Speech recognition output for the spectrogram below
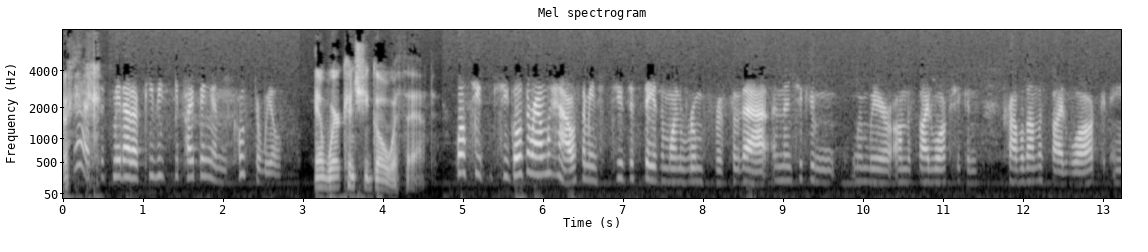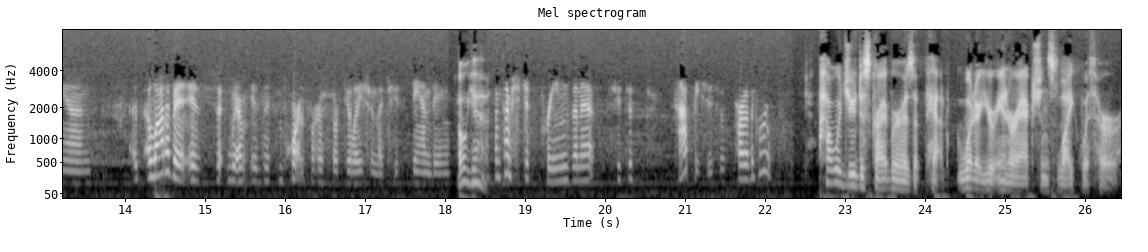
Yeah, it's just made out of PVC piping and coaster wheels. And where can she go with that? Well, she she goes around the house. I mean, she just stays in one room for for that, and then she can, when we're on the sidewalk, she can travel down the sidewalk, and a- lot of it is is it's important for her circulation that she's standing. Oh yeah. Sometimes she just preens in it. She's just happy. She's just part of the group. How would you describe her as a pet? What are your interactions like with her?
